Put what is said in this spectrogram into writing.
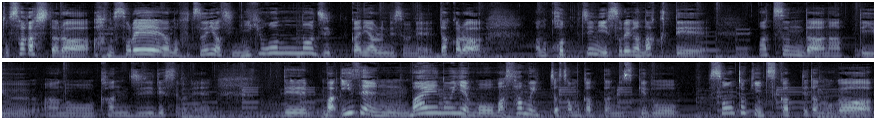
と探したらあのそれあの普通に私日本の実家にあるんですよねだからあのこっちにそれがなくて、まあ、積んだなっていうあの感じですよね。で、まあ、以前前の家も、まあ、寒いっちゃ寒かったんですけどその時に使ってたのが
